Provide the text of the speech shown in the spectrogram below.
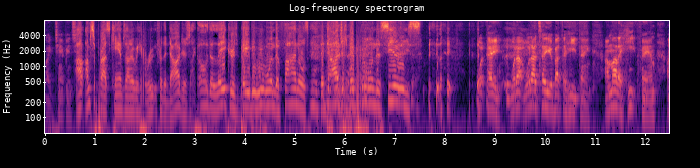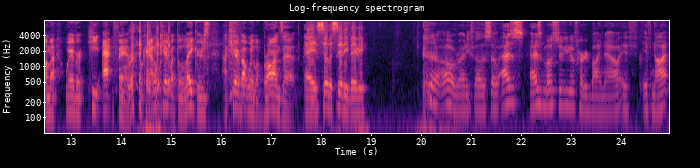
like championships. I- I'm surprised Cam's not over here rooting for the Dodgers. Like, oh, the Lakers, baby, we won the finals. The Dodgers, baby, we won the series. like, What hey, what I what I tell you about the Heat thing? I'm not a Heat fan. I'm a wherever Heat at fan. Right. Okay, I don't care about the Lakers. I care about where LeBron's at. hey, it's still the city, baby. Alrighty, fellas. So as as most of you have heard by now, if if not,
